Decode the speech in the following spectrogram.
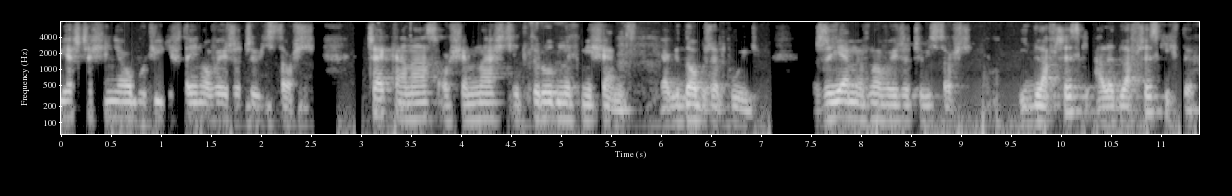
jeszcze się nie obudzili w tej nowej rzeczywistości czeka nas 18 trudnych miesięcy, jak dobrze pójdzie. Żyjemy w nowej rzeczywistości. I dla wszystkich, ale dla wszystkich tych,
